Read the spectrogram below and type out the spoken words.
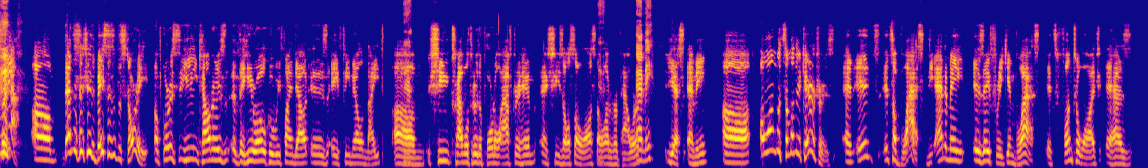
so yeah um that's essentially the basis of the story. Of course he encounters the hero who we find out is a female knight. Um she traveled through the portal after him and she's also lost a lot of her power. Emi. yes emi. Uh along with some other characters and it's it's a blast the anime is a freaking blast it's fun to watch it has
